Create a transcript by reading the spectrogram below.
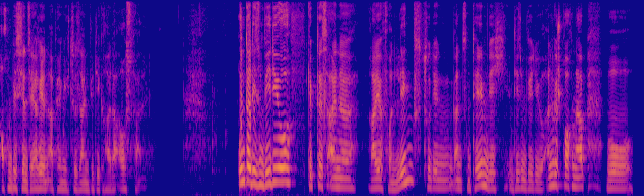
auch ein bisschen serienabhängig zu sein, wie die gerade ausfallen. Unter diesem Video gibt es eine Reihe von Links zu den ganzen Themen, die ich in diesem Video angesprochen habe, wo,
